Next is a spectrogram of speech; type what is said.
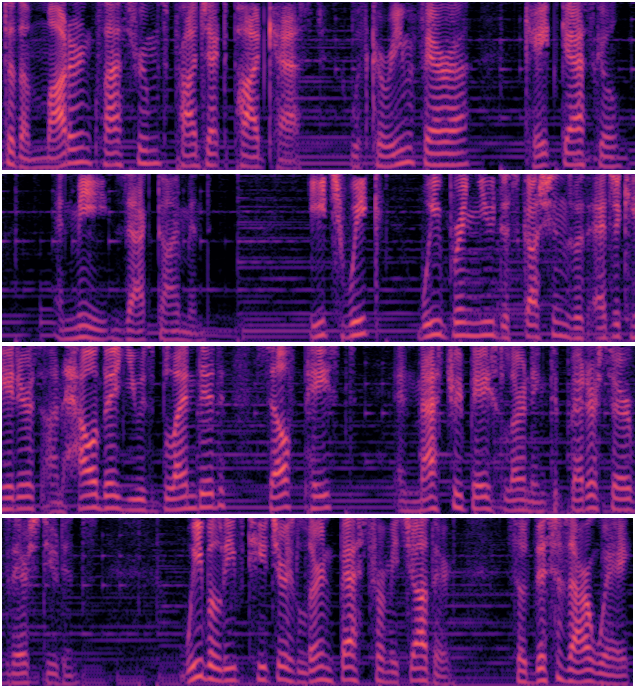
to the Modern Classrooms Project podcast with Kareem Farah, Kate Gaskell, and me, Zach Diamond. Each week, we bring you discussions with educators on how they use blended, self paced, and mastery based learning to better serve their students. We believe teachers learn best from each other, so this is our way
